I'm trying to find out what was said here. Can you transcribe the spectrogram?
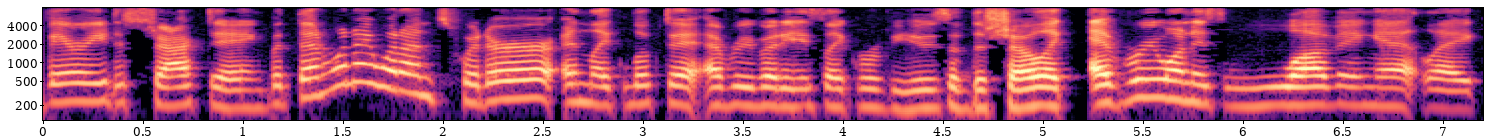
very distracting but then when i went on twitter and like looked at everybody's like reviews of the show like everyone is loving it like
